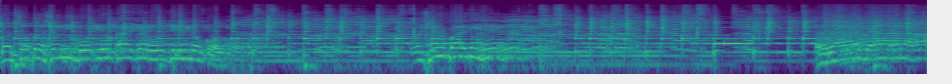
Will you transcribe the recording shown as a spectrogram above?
બસો બસો ની ગોળીઓ ખાય છે રોજની લોકો. ઓછી ઉપાધિ છે. Raja Ram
